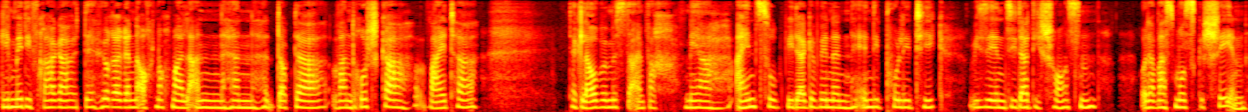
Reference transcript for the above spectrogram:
Geben wir die Frage der Hörerin auch nochmal an Herrn Dr. Wandruschka weiter. Der Glaube müsste einfach mehr Einzug wieder gewinnen in die Politik. Wie sehen Sie da die Chancen? Oder was muss geschehen?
